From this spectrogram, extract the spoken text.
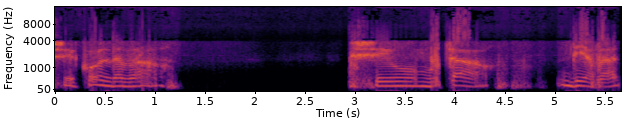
שכל דבר שהוא מותר דיעבד,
